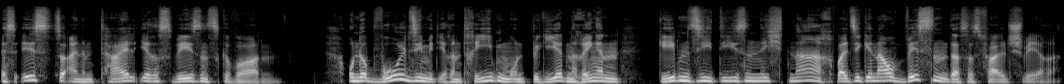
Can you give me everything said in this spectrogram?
Es ist zu einem Teil ihres Wesens geworden. Und obwohl sie mit ihren Trieben und Begierden ringen, geben sie diesen nicht nach, weil sie genau wissen, dass es falsch wäre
